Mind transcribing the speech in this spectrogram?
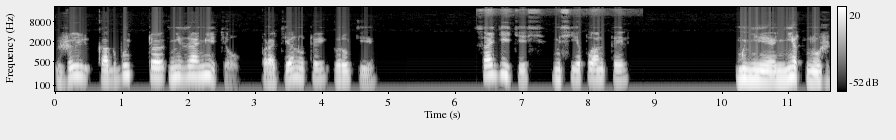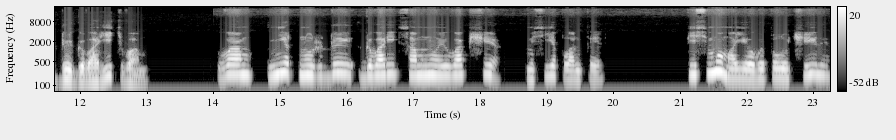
Жиль как будто не заметил протянутой руки. «Садитесь, мсье Плантель». «Мне нет нужды говорить вам». «Вам нет нужды говорить со мною вообще, мсье Плантель. Письмо мое вы получили,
